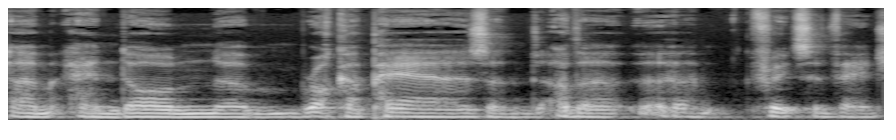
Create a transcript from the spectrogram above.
Um, and on um, Rocha pears and other um, fruits and veg.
